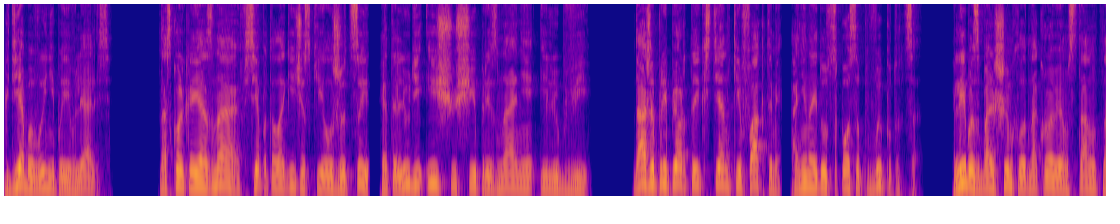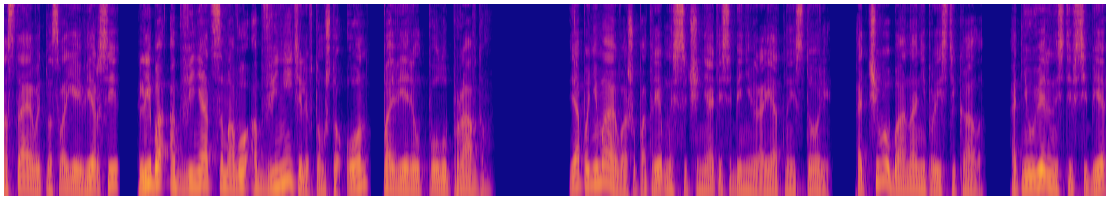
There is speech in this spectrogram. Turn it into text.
где бы вы ни появлялись. Насколько я знаю, все патологические лжецы – это люди, ищущие признания и любви. Даже припертые к стенке фактами, они найдут способ выпутаться. Либо с большим хладнокровием станут настаивать на своей версии, либо обвинят самого обвинителя в том, что он поверил полуправдам. Я понимаю вашу потребность сочинять о себе невероятные истории, от чего бы она ни проистекала, от неуверенности в себе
